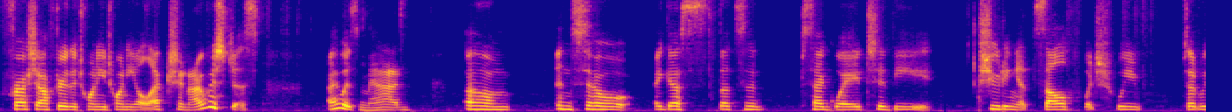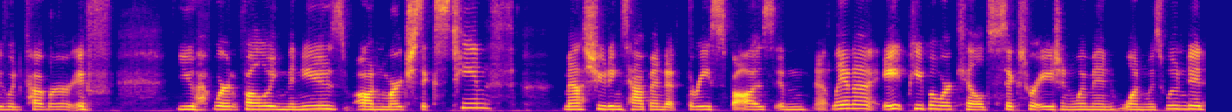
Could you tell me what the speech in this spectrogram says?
fresh after the 2020 election i was just i was mad um and so i guess that's a segue to the shooting itself which we said we would cover if you weren't following the news on march 16th mass shootings happened at three spas in Atlanta. Eight people were killed, six were Asian women, one was wounded.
